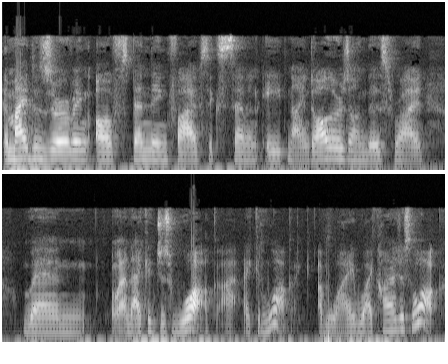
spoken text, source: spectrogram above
am I deserving of spending five, six, seven, eight, nine dollars on this ride when and I could just walk? I, I can walk. Why why can't I just walk?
